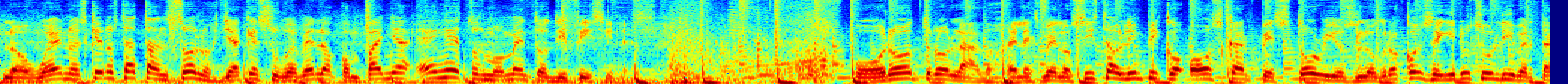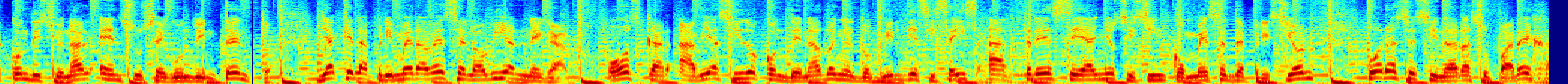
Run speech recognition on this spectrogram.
Lo bueno es que no está tan solo, ya que su bebé lo acompaña en estos momentos difíciles. Por otro lado, el ex velocista olímpico Oscar Pistorius logró conseguir su libertad condicional en su segundo intento, ya que la primera vez se lo habían negado. Oscar había sido condenado en el 2016 a 13 años y 5 meses de prisión por asesinar a su pareja.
